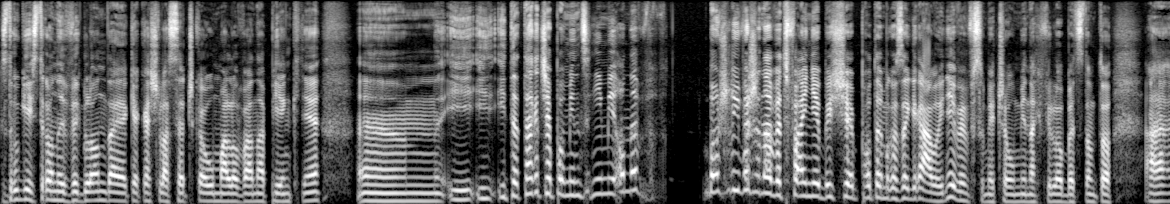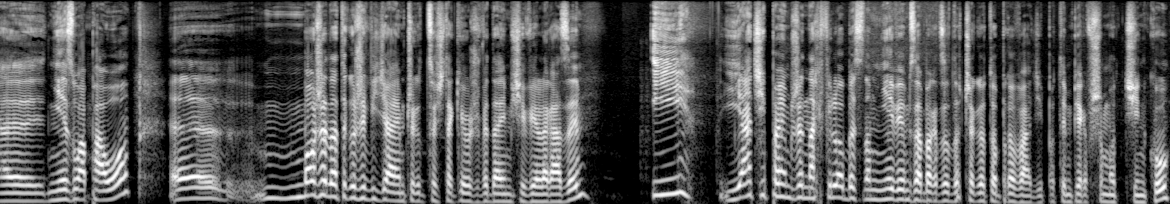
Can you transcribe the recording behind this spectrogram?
Z drugiej strony wygląda jak jakaś laseczka umalowana pięknie. I, i, i te tarcia pomiędzy nimi, one możliwe, że nawet fajnie by się potem rozegrały. Nie wiem w sumie, czemu mnie na chwilę obecną to e, nie złapało. E, może dlatego, że widziałem coś takiego już wydaje mi się wiele razy. I ja ci powiem, że na chwilę obecną nie wiem za bardzo do czego to prowadzi po tym pierwszym odcinku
